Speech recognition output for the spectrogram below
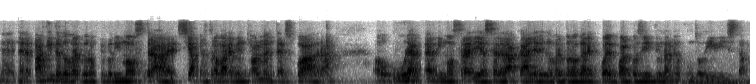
eh, nelle partite dovrebbero proprio dimostrare sia per trovare eventualmente squadra oppure per dimostrare di essere la Cagliari dovrebbero avere quel qualcosa in più dal mio punto di vista.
